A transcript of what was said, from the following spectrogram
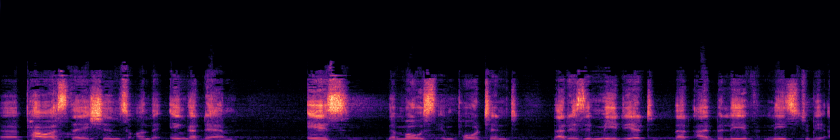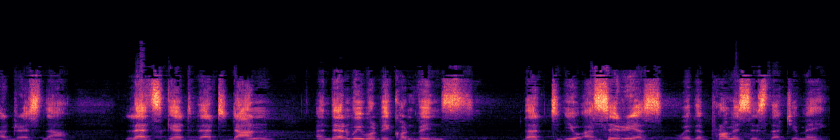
uh, power stations on the Inga Dam is the most important, that is immediate, that I believe needs to be addressed now. Let's get that done, and then we will be convinced that you are serious with the promises that you make.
